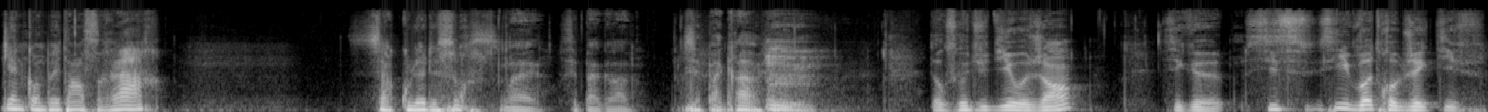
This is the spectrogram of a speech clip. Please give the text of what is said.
qui a une compétence rare, ça coulait de source. Ouais, c'est pas grave. C'est pas grave. Donc, ce que tu dis aux gens, c'est que si, si votre objectif,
